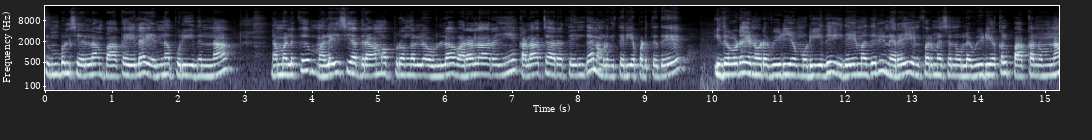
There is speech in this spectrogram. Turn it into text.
சிம்பிள்ஸ் எல்லாம் பார்க்கையில் என்ன புரியுதுன்னா நம்மளுக்கு மலேசியா கிராமப்புறங்களில் உள்ள வரலாறையும் கலாச்சாரத்தையும் தான் நம்மளுக்கு தெரியப்படுத்துது. இதோட என்னோட வீடியோ முடியுது. இதே மாதிரி நிறைய இன்ஃபர்மேஷன் உள்ள வீடியோக்கள் பார்க்கணும்னா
